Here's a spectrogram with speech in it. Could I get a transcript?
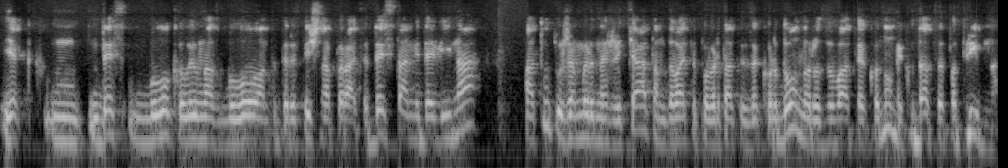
Як десь було, коли у нас була антитерористична операція, десь там іде війна. А тут уже мирне життя. Там давайте повертатись за кордон, розвивати економіку. Да, це потрібно,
